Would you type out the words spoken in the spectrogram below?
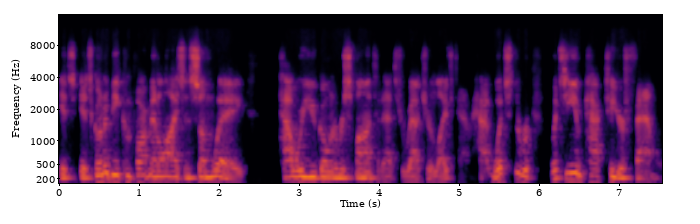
It's, it's going to be compartmentalized in some way. How are you going to respond to that throughout your lifetime? How, what's the what's the impact to your family?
